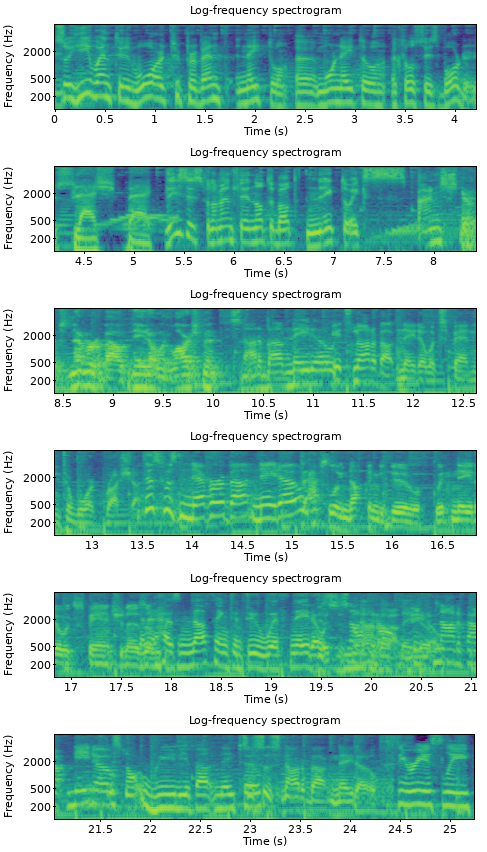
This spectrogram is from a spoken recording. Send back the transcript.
So he went to war to prevent NATO, uh, more NATO close to his borders. Flashback. This is fundamentally not about NATO expansion. It was never about NATO enlargement. It's not about NATO. It's not about NATO expanding toward Russia. This was never about NATO. It's absolutely nothing to do with NATO expansionism. And it has nothing to do with NATO. This is not, not about, NATO. It's not about NATO. It's not really about NATO. This is not about NATO. Seriously,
